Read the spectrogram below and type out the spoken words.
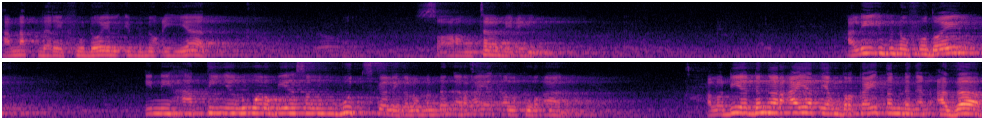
Anak dari Fudail ibnu Iyad, seorang tabi'in. Ali ibnu Fudail ini hatinya luar biasa lembut sekali kalau mendengar ayat Al-Quran. Kalau dia dengar ayat yang berkaitan dengan azab,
